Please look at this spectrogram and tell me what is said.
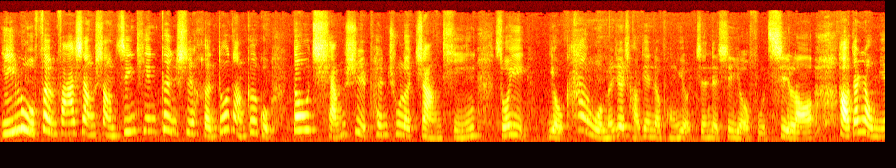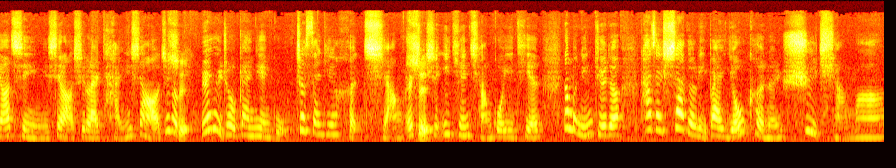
一路奋发向上。今天更是很多档个股都强势喷出了涨停，所以。有看我们热炒店的朋友真的是有福气喽！好，当然我们要请谢老师来谈一下啊，这个元宇宙概念股这三天很强，而且是一天强过一天。那么您觉得它在下个礼拜有可能续强吗？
